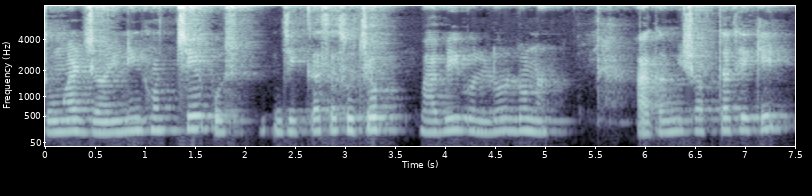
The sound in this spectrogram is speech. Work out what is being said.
তোমার জয়েনিং হচ্ছে প্রশ- জিজ্ঞাসা সূচক ভাবেই বলল লুনা। আগামী সপ্তাহ থেকে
